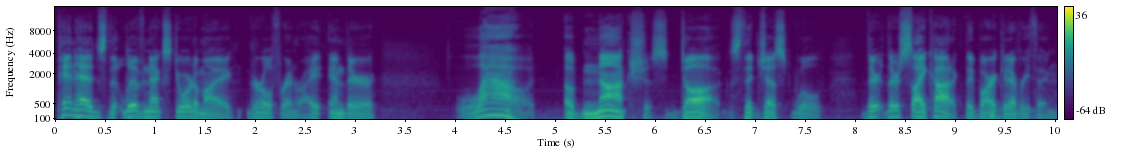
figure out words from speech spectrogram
pinheads that live next door to my girlfriend, right? And they're loud, obnoxious dogs that just will they're they're psychotic. They bark at everything.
